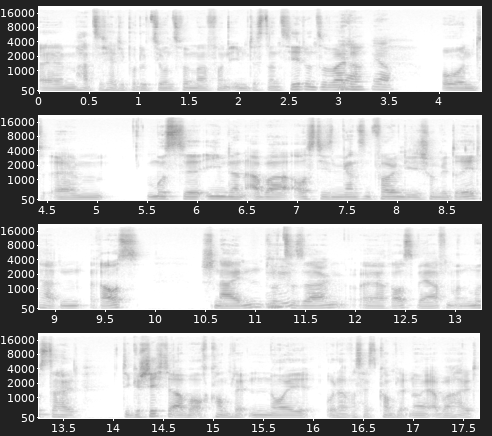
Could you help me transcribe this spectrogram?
ähm, hat sich halt die Produktionsfirma von ihm distanziert und so weiter. Ja, ja. Und ähm, musste ihn dann aber aus diesen ganzen Folgen, die die schon gedreht hatten, rausschneiden, mhm. sozusagen, äh, rauswerfen und musste halt die Geschichte aber auch komplett neu, oder was heißt komplett neu, aber halt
